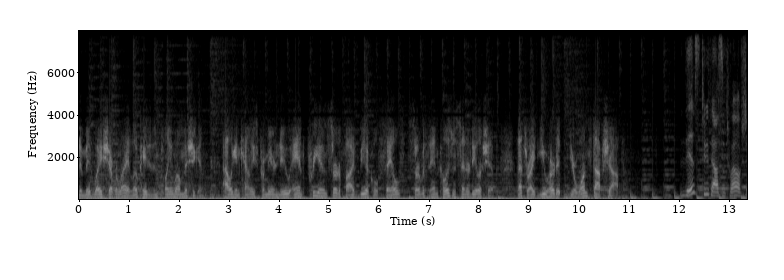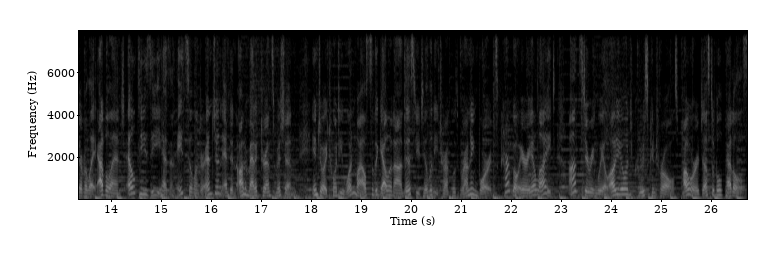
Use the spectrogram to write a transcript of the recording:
to Midway Chevrolet, located in Plainwell, Michigan, Allegan County's premier new and pre-owned certified vehicle sales, service, and collision center dealership. That's right, you heard it, your one-stop shop. This 2012 Chevrolet Avalanche LTZ has an 8-cylinder engine and an automatic transmission. Enjoy 21 miles to the gallon on this utility truck with running boards, cargo area light, on steering wheel audio and cruise controls, power adjustable pedals,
